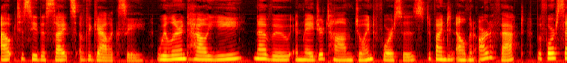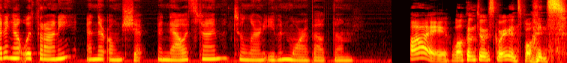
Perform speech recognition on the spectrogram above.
out to see the sights of the galaxy. We learned how Yi, Navu, and Major Tom joined forces to find an elven artifact before setting out with Thrani and their own ship. And now it's time to learn even more about them. Hi, welcome to Experience Points.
